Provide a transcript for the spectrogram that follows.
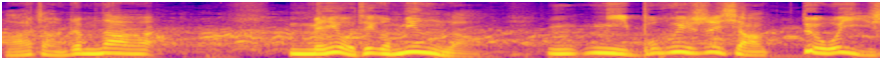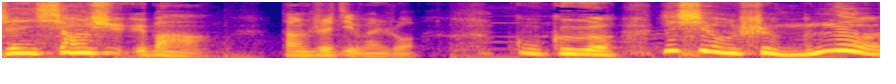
啊？长这么大没有这个命了，你你不会是想对我以身相许吧？”当时锦凡说谷歌，你想什么呢？：“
